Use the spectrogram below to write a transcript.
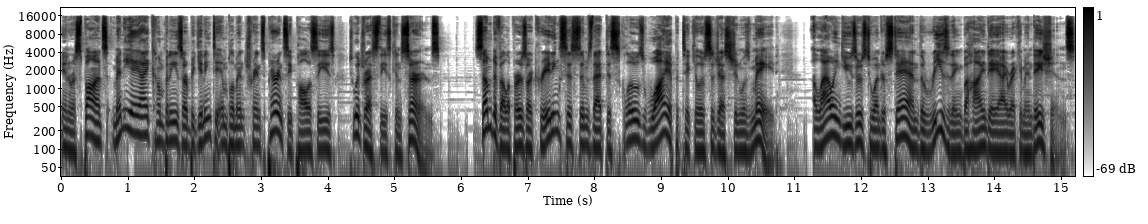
In response, many AI companies are beginning to implement transparency policies to address these concerns. Some developers are creating systems that disclose why a particular suggestion was made, allowing users to understand the reasoning behind AI recommendations.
